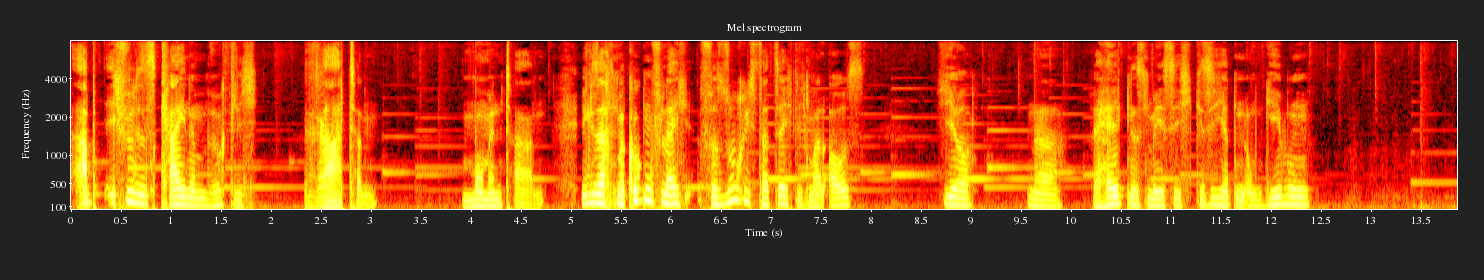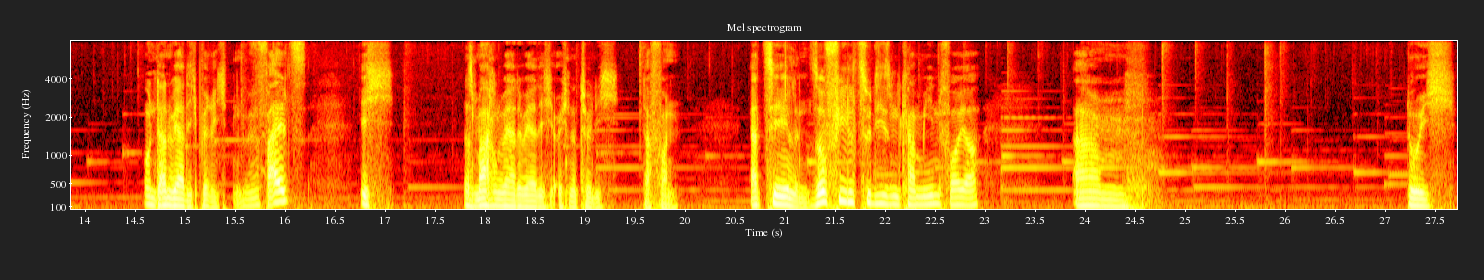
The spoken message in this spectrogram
ab, ich würde es keinem wirklich raten. Momentan. Wie gesagt, mal gucken, vielleicht versuche ich es tatsächlich mal aus. Hier in einer verhältnismäßig gesicherten Umgebung und dann werde ich berichten. Falls ich das machen werde, werde ich euch natürlich davon erzählen. So viel zu diesem Kaminfeuer. Ähm, durch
